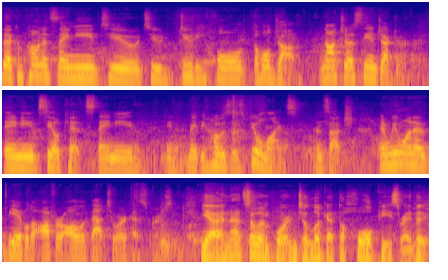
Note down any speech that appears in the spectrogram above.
the components they need to to do the whole the whole job, not just the injector. They need seal kits. They need you know maybe hoses, fuel lines, and such. And we want to be able to offer all of that to our customers. Yeah, and that's so important to look at the whole piece, right? The,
